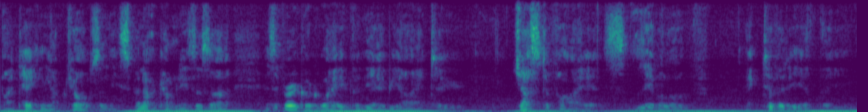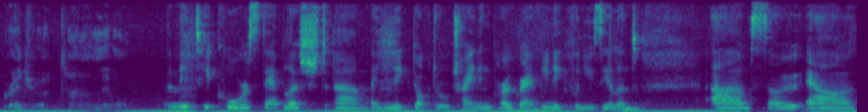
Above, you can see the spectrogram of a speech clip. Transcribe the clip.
by taking up jobs in these spin-out companies is a is a very good way for the ABI to justify its level of activity at the graduate uh, level. The MedTech Core established um, a unique doctoral training program, unique for New Zealand. Um, so our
